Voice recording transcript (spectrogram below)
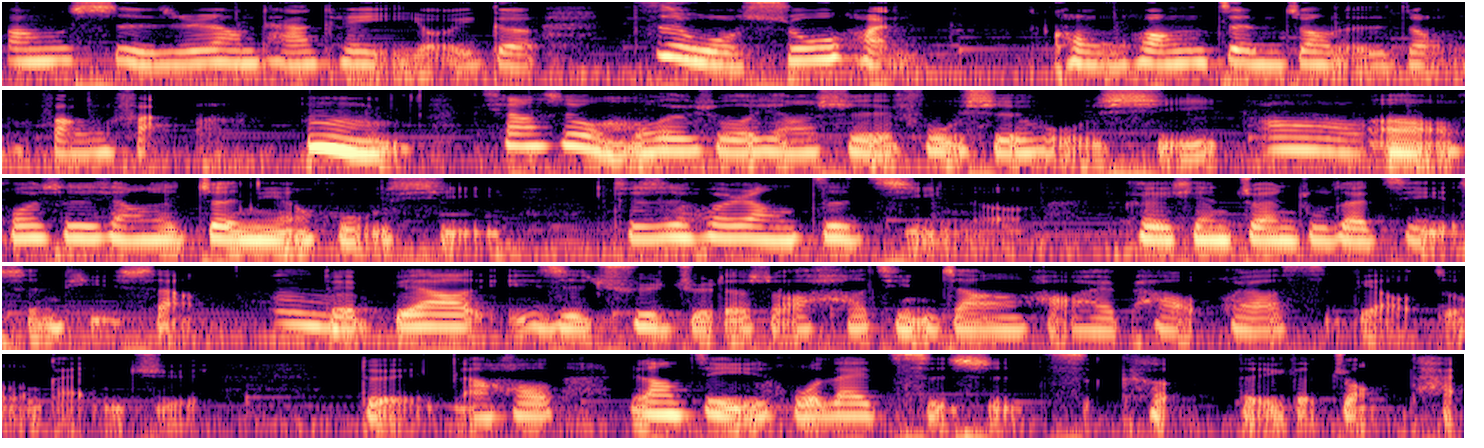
方式就让他可以有一个自我舒缓恐慌症状的这种方法嘛？嗯，像是我们会说像是腹式呼吸，哦，嗯，或是像是正念呼吸，就是会让自己呢可以先专注在自己的身体上，嗯，对，不要一直去觉得说好紧张、好害怕、我快要死掉这种感觉，对，然后让自己活在此时此刻的一个状态。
